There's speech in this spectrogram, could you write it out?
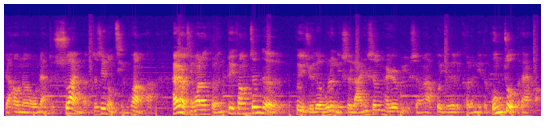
然后呢，我们俩就算了，这是一种情况哈。还有一种情况呢，可能对方真的会觉得，无论你是男生还是女生啊，会觉得可能你的工作不太好，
